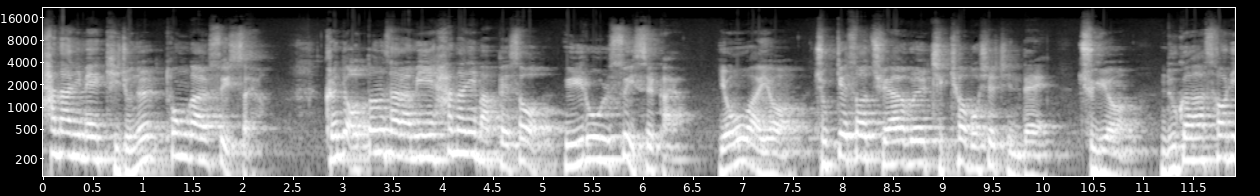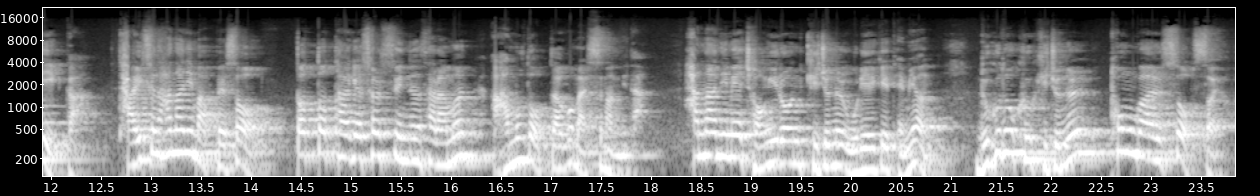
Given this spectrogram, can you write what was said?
하나님의 기준을 통과할 수 있어요. 그런데 어떤 사람이 하나님 앞에서 의로울 수 있을까요? 여호와여 주께서 죄악을 지켜보실진데 주여 누가 서리이까? 다윗은 하나님 앞에서 떳떳하게 설 수 있는 사람은 아무도 없다고 말씀합니다. 하나님의 정의로운 기준을 우리에게 대면 누구도 그 기준을 통과할 수 없어요.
